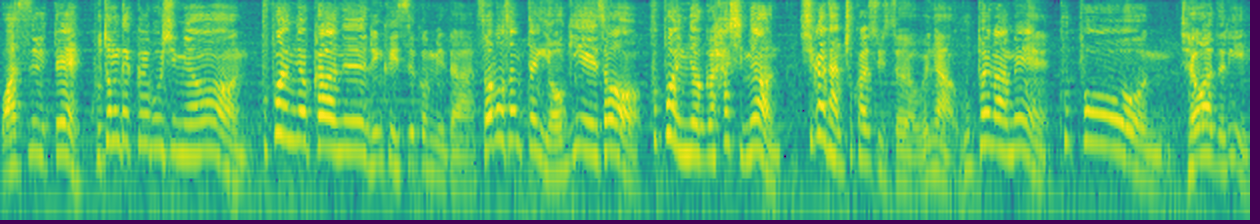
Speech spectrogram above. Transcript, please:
왔을 때 고정 댓글 보시면 쿠폰 입력하는 링크 있을 겁니다. 서버 선택 여기에서 쿠폰 입력을 하시면 시간 단축할 수 있어요. 왜냐 우편함에 쿠폰 재화들이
